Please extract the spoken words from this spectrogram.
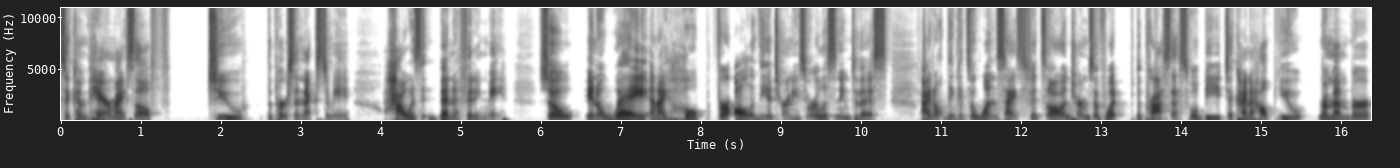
to compare myself to the person next to me? How is it benefiting me? So, in a way, and I hope for all of the attorneys who are listening to this, I don't think it's a one size fits all in terms of what the process will be to kind of help you remember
